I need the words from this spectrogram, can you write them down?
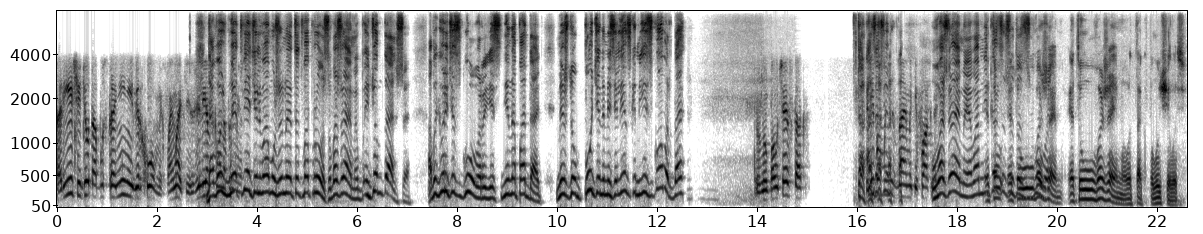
Речь идет об устранении верховных, понимаете, Зеленского, Да вы, мы ответили вам уже на этот вопрос, уважаемый. Идем дальше. А вы говорите, сговор есть, не нападать. Между Путиным и Зеленским есть сговор, да? Ну, получается так. Да, Либо а мы не знаем эти факты. Уважаемые, а вам не это, кажется, что это, это уважаем, Это уважаемо вот так получилось.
